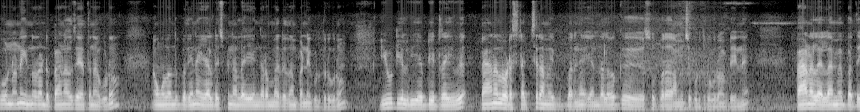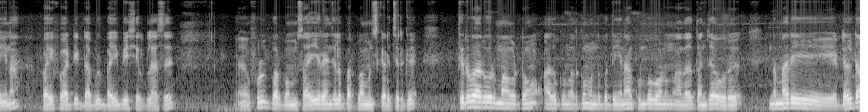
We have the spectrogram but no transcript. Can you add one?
போடணுன்னா இன்னும் ரெண்டு பேனல் சேர்த்துனா கூட அவங்கள வந்து பார்த்திங்கன்னா ஏழு ஹெச்பி நல்லா இயங்குற மாதிரி தான் பண்ணி கொடுத்துருக்குறோம். யூடிஎல் விஎஃப்டி ட்ரைவு பேனலோட ஸ்ட்ரக்சர் அமைப்பு பாருங்கள் எந்த அளவுக்கு சூப்பராக அமைச்சு கொடுத்துருக்குறோம் அப்படின்னு. பேனல் எல்லாமே பார்த்தீங்கன்னா five forty double bifacial glass full performance high ரேஞ்சில் பர்ஃபார்மன்ஸ் கிடச்சிருக்கு. திருவாரூர் மாவட்டம் அதுக்கும் அதுக்கும் வந்து பார்த்திங்கன்னா கும்பகோணம் அதாவது தஞ்சாவூர் இந்த மாதிரி டெல்டா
